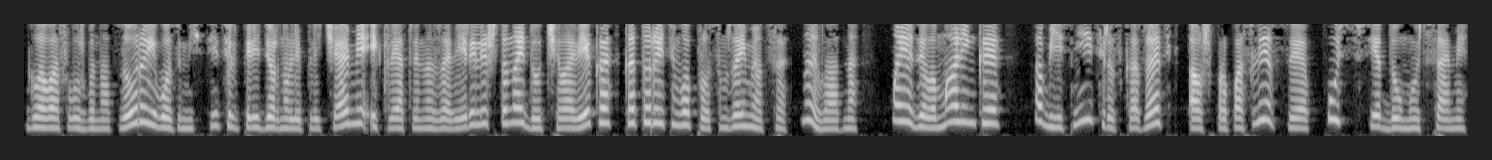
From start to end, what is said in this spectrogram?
Глава службы надзора и его заместитель передернули плечами и клятвенно заверили, что найдут человека, который этим вопросом займется. Ну и ладно, мое дело маленькое — объяснить, рассказать, а уж про последствия пусть все думают сами.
